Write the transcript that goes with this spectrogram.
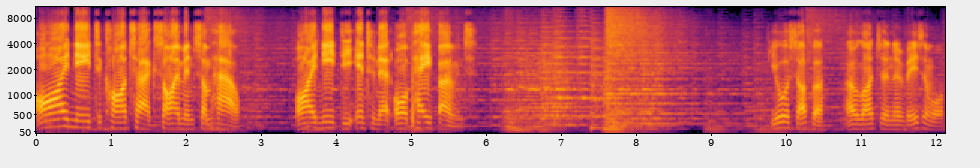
I need to contact Simon somehow. I need the internet or payphones. You will suffer. I will launch an invasion war.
